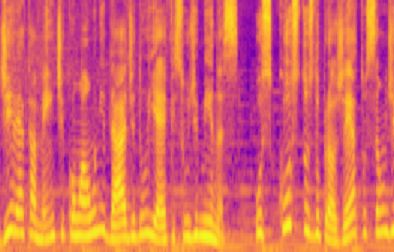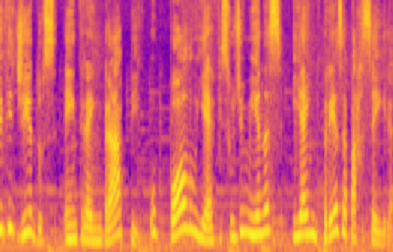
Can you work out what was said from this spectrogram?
diretamente com a unidade do IF Sul de Minas. Os custos do projeto são divididos entre a Embrap, o Polo IF Sul de Minas e a empresa parceira.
